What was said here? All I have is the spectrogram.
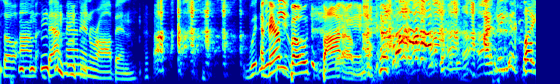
So um, Batman and Robin. Wouldn't They're be- both bottoms. I think it's oh like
